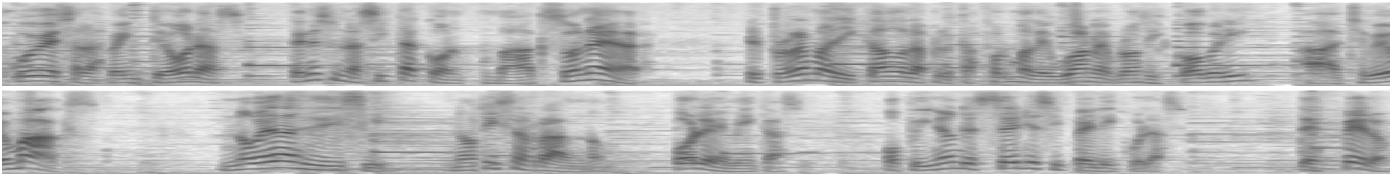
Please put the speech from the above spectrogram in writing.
jueves a las 20 horas tenés una cita con Max On Air, el programa dedicado a la plataforma de Warner Bros. Discovery HBO Max. Novedades de DC, noticias random, polémicas, opinión de series y películas. Te espero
